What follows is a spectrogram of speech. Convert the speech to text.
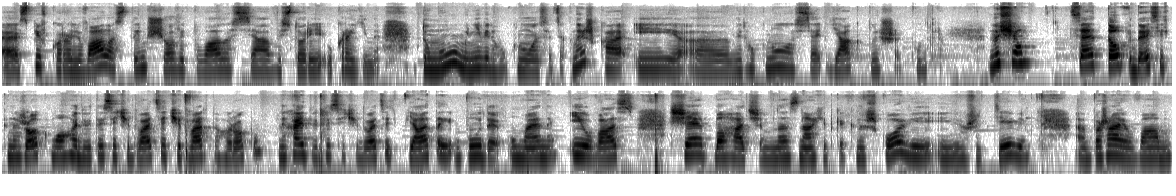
е, співкорелювала з тим, що відбувалося в історії України. Тому мені відгукнулася ця книжка і відгукнулося, як пише Кунтра. Ну що? Це топ 10 книжок мого 2024 року. Нехай 2025 буде у мене і у вас ще багатшим на знахідки книжкові і життєві. Е, Бажаю вам,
